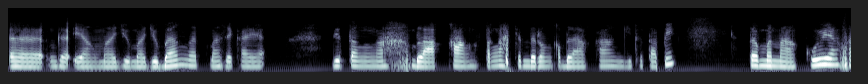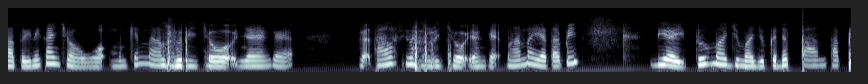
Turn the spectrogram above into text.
eh, nggak yang maju-maju banget. Masih kayak di tengah belakang tengah cenderung ke belakang gitu. Tapi temen aku yang satu ini kan cowok. Mungkin naluri cowoknya yang kayak nggak tahu sih naluri cowok yang kayak mana ya. Tapi dia itu maju-maju ke depan tapi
